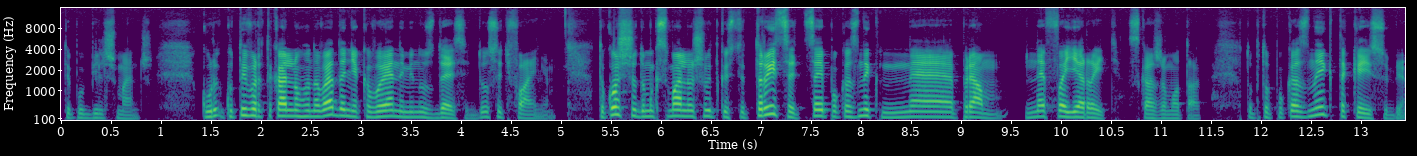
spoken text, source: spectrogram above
типу, більш-менш. Кути вертикального наведення КВН мінус 10, досить файні. Також щодо максимальної швидкості 30, цей показник не прям не феєрить, скажімо так. Тобто показник такий собі,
